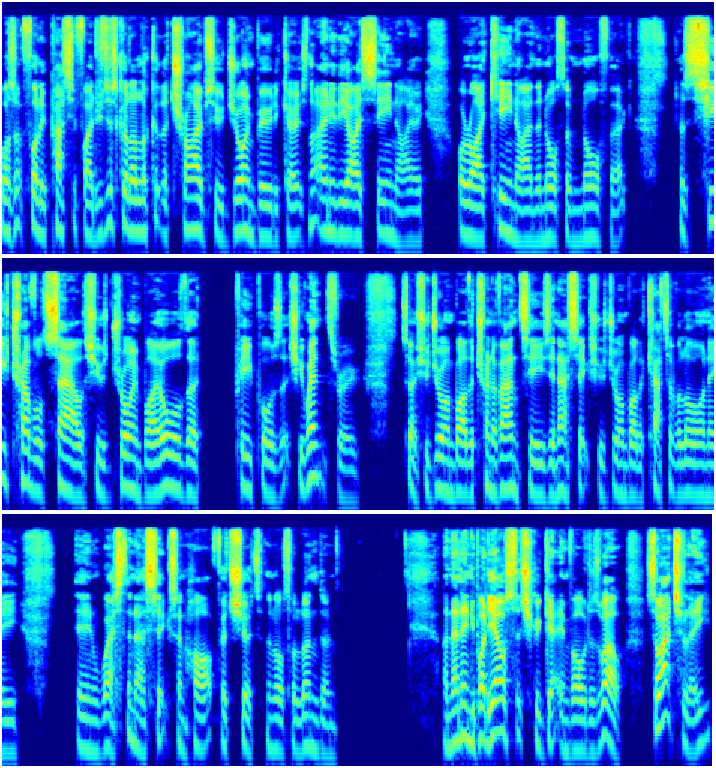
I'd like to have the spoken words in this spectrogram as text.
wasn't fully pacified. You just got to look at the tribes who joined Boudica. It's not only the Iceni or Iceni in the north of Norfolk. As she travelled south, she was joined by all the peoples that she went through. So she was joined by the Trinovantes in Essex. She was joined by the Catuvellauni in Western Essex and Hertfordshire to the north of London. And then anybody else that she could get involved as well. So actually,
